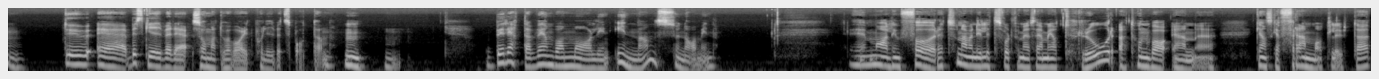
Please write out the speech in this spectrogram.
Mm. Du eh, beskriver det som att du har varit på livets botten. Mm. Mm. Berätta, vem var Malin innan tsunamin? Eh, Malin före tsunamin, det är lite svårt för mig att säga, men jag tror att hon var en eh, ganska framåtlutad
